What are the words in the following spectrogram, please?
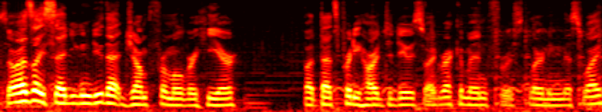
So as I said, you can do that jump from over here, but that's pretty hard to do, so I'd recommend first learning this way.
